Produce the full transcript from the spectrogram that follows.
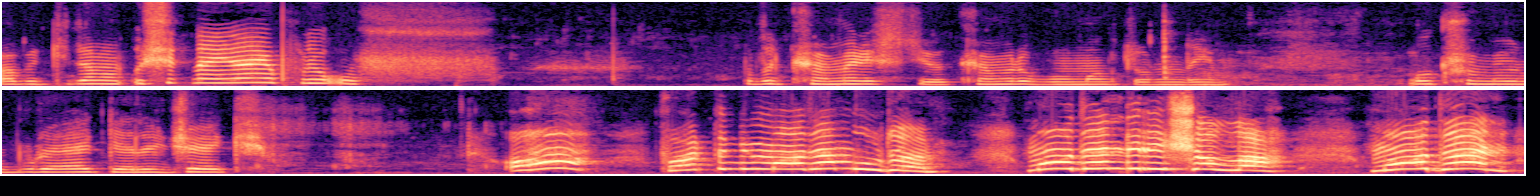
Abi gidemem. Işık neyden yapılıyor? Of. Bu da kömür istiyor. Kömürü bulmak zorundayım. O kömür buraya gelecek. Aha! Farklı bir maden buldum. Madendir inşallah. Maden.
